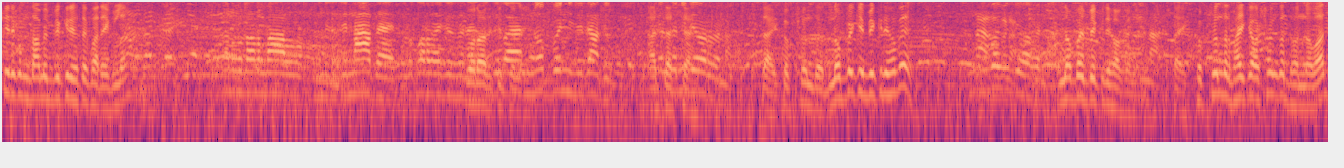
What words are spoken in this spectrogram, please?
কীরকম দামে বিক্রি হতে পারে এগুলো? করার কিছু আচ্ছা, আচ্ছা। তাই খুব সুন্দর। নব্বই কি বিক্রি হবে? নব্বই বিক্রি হবে না। তাই খুব সুন্দর ভাইকে অসংখ্য ধন্যবাদ।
